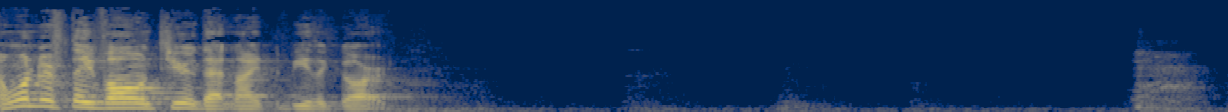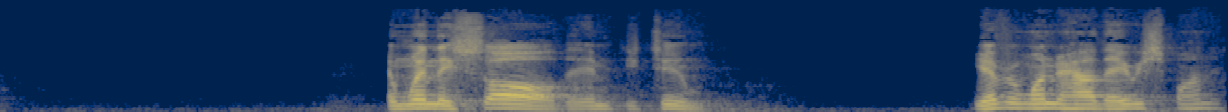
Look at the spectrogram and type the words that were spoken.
I wonder if they volunteered that night to be the guard. And when they saw the empty tomb, you ever wonder how they responded?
